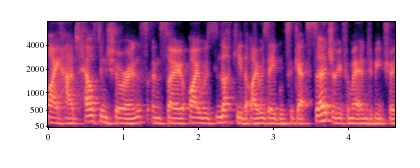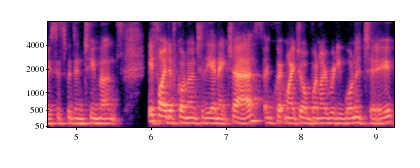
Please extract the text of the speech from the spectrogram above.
I had health insurance. And so I was lucky that I was able to get surgery for my endometriosis within two months. If I'd have gone onto the NHS and quit my job when I really wanted to,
